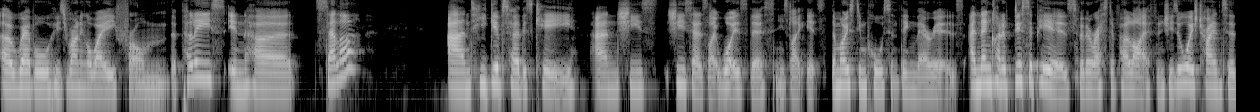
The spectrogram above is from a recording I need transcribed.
a rebel who's running away from the police in her cellar, and he gives her this key. And she's she says like, "What is this?" And he's like, "It's the most important thing there is." And then kind of disappears for the rest of her life. And she's always trying to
